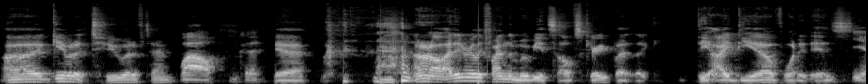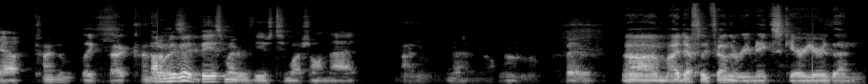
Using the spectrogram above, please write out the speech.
I gave it a 2 out of 10. Wow. Okay. Yeah. I don't know. I didn't really find the movie itself scary, but like the idea of what it is, yeah. kind of like that kind I of. know, maybe I based my reviews too much on that. I don't, No, no, I don't know. Fair. Um, I definitely found the remake scarier than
